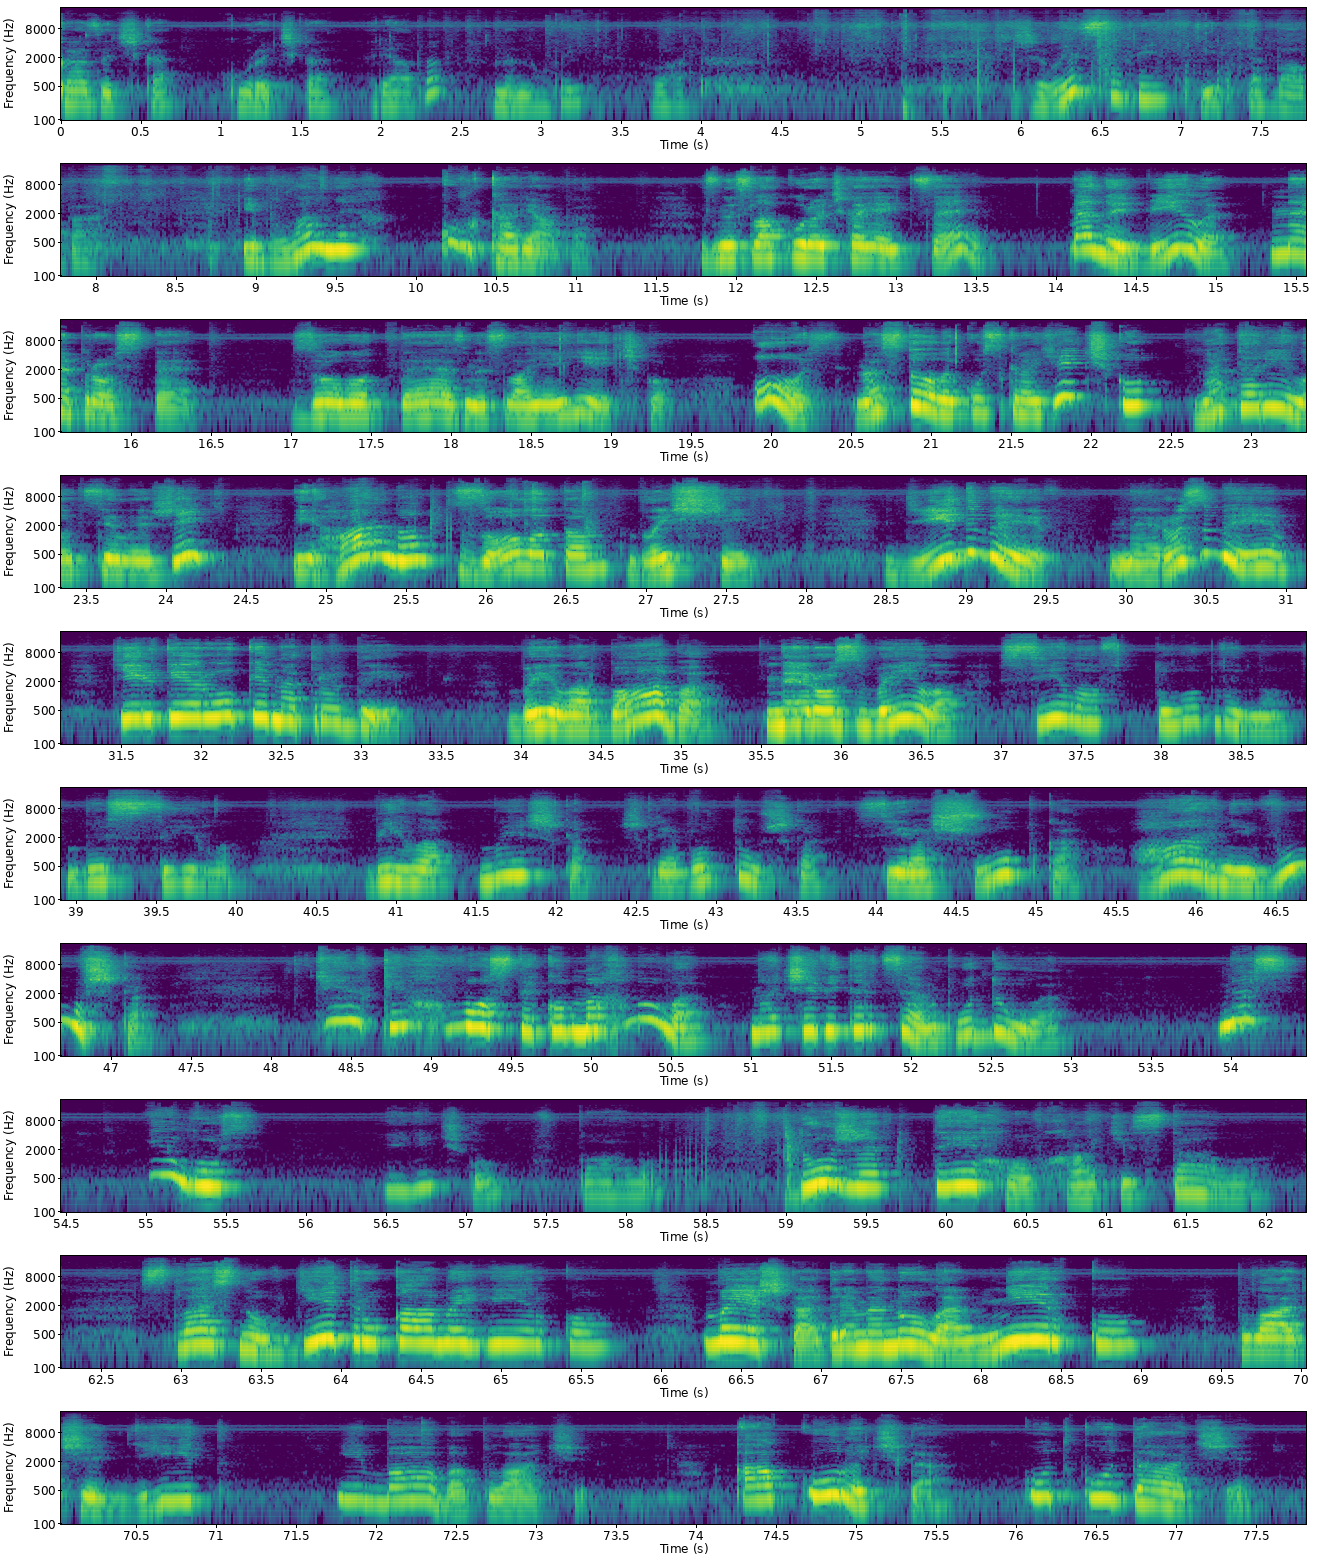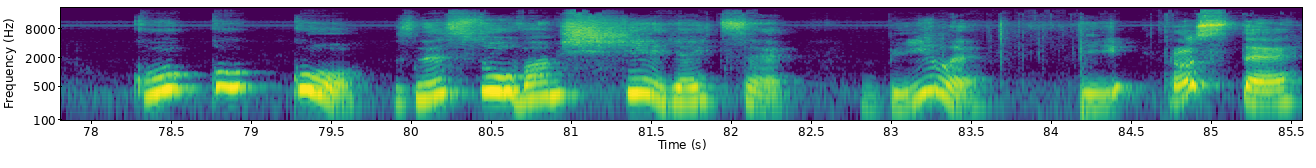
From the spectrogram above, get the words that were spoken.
Казочка, курочка ряба на новий лад. Жили собі дід та баба. І була в них курка ряба. Знесла курочка яйце, та не біле, не просте. Золоте знесла яєчко. Ось на столику з краєчку на тарілоці лежить і гарно золотом блищить. Дід бив, не розбив, тільки руки натрудив. Била баба, не розбила, сіла втомлено, безсила. Бігла мишка, шкряботушка, сіра шубка, гарні вушка. Тільки хвостиком махнула, наче вітерцем подула. Лясь і лусь. Яєчко впало. Дуже тихо в хаті стало. Сплеснув дід руками гірко, мишка дременула в нірку, плаче дід і баба плаче, а курочка кутку даче. Ку-ку-ку, знесу вам ще яйце, біле і просте.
